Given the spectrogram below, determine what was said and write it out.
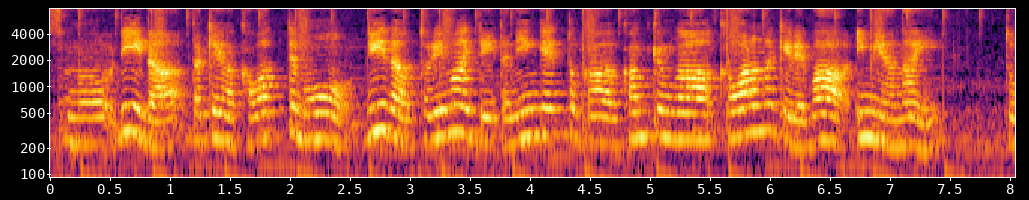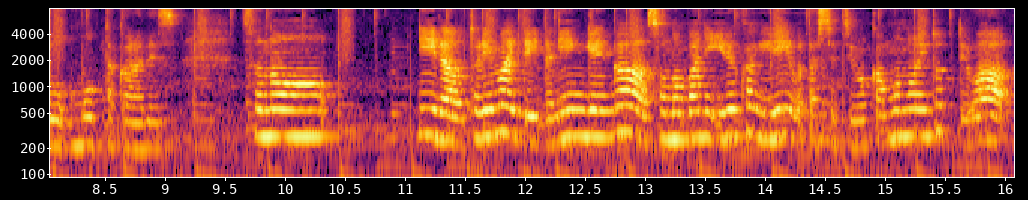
そのリーダーだけが変わってもリーダーを取り巻いていた人間とか環境が変わらなければ意味はないと思ったからです。そのリーダーを取り巻いていた人間がその場にいる限り私たち若者にとっては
